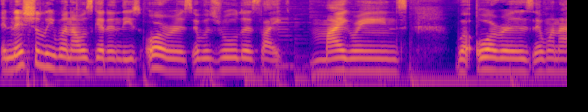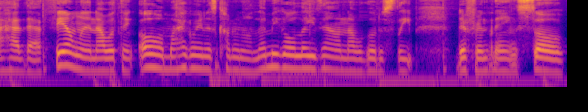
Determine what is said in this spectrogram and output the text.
Initially, when I was getting these auras, it was ruled as like migraines with auras. And when I had that feeling, I would think, oh, a migraine is coming on. Let me go lay down and I would go to sleep. Different things. So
